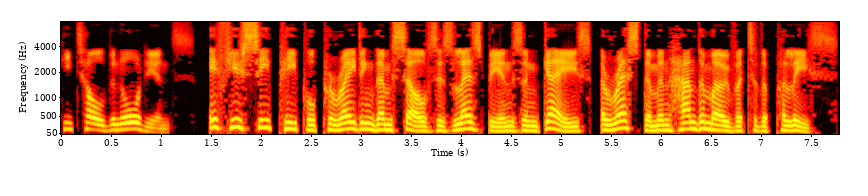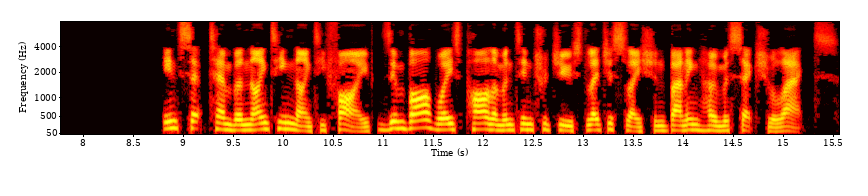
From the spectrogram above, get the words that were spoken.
He told an audience, If you see people parading themselves as lesbians and gays, arrest them and hand them over to the police. In September 1995, Zimbabwe's parliament introduced legislation banning homosexual acts.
